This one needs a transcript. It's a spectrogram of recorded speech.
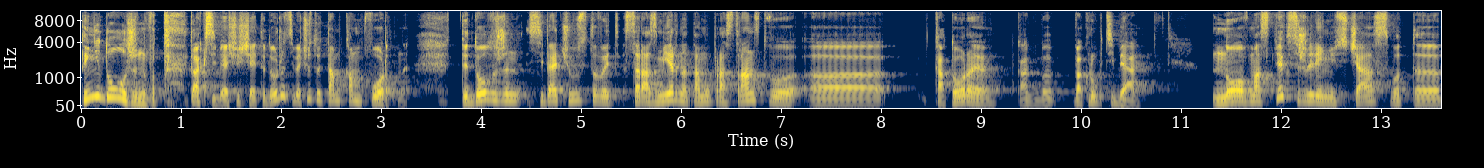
ты не должен вот так себя ощущать, ты должен себя чувствовать там комфортно. Ты должен себя чувствовать соразмерно тому пространству, э, которое как бы вокруг тебя. Но в Москве, к сожалению, сейчас вот э,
